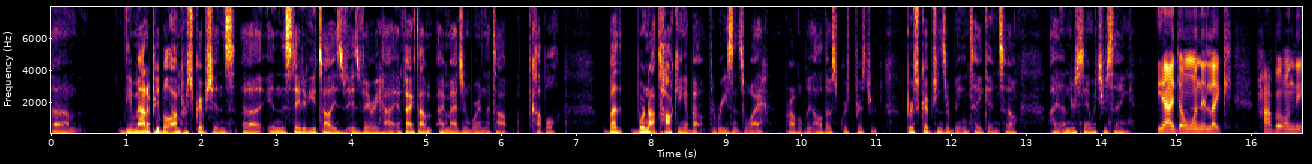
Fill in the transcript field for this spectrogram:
um, the amount of people on prescriptions uh, in the state of Utah is, is very high. In fact, I'm, I imagine we're in the top couple, but we're not talking about the reasons why probably all those pres- pres- prescriptions are being taken. So I understand what you're saying. yeah, I don't want to like harbor on the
